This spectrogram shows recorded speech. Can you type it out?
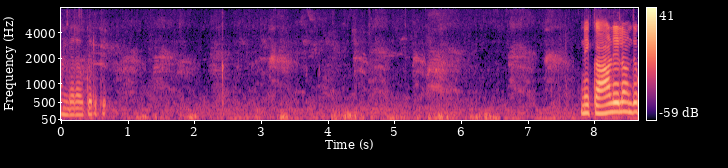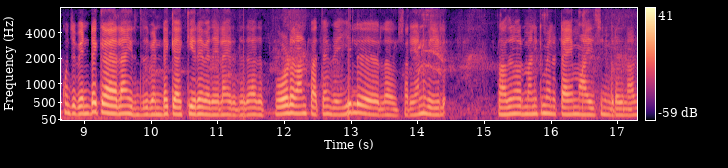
அந்த அளவுக்கு இருக்குது இன்னைக்கு காலையில் வந்து கொஞ்சம் வெண்டைக்காயெல்லாம் இருந்தது. வெண்டைக்காய் கீரை விதையெல்லாம் இருந்தது. அதை போடலான்னு பார்த்தேன். வெயில் இல்லை சரியான வெயில். பதினோரு மணிக்கு மேலே டைம் ஆயிடுச்சுங்கிறதுனால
